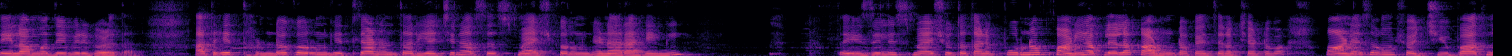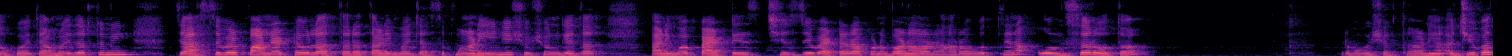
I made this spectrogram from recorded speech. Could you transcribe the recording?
तेलामध्ये विरघळतात. आता हे थंड करून घेतल्यानंतर याचे ना असं स्मॅश करून घेणार आहे मी. तर इझिली स्मॅश होतात आणि पूर्ण पाणी आपल्याला काढून टाकायचं लक्षात ठेवा. पाण्याचा अंश अजिबात नको आहे त्यामुळे जर तुम्ही जास्त वेळ पाण्यात ठेवलात तर रताळीमध्ये जास्त पाणीही शोषून घेतात. आणि मग पॅटीजचे जे बॅटर आपण बनवणार आहोत ते ना ओलसर होतं. तर बघू शकता. आणि अजिबात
